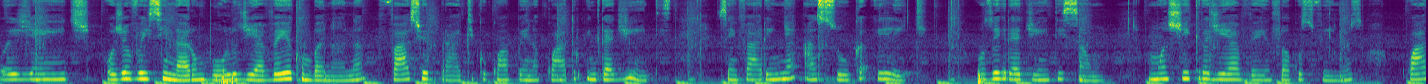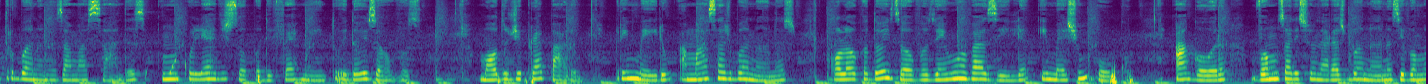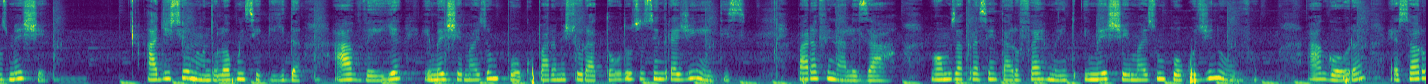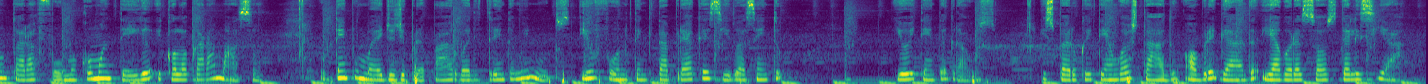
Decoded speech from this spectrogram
Oi, gente! Hoje eu vou ensinar um bolo de aveia com banana, fácil e prático, com apenas quatro ingredientes: sem farinha, açúcar e leite. Os ingredientes são uma xícara de aveia em flocos finos, quatro bananas amassadas, uma colher de sopa de fermento e dois ovos. Modo de preparo: primeiro, amassa as bananas, coloca dois ovos em uma vasilha e mexe um pouco. Agora, vamos adicionar as bananas e vamos mexer adicionando logo em seguida a aveia e mexer mais um pouco para misturar todos os ingredientes. Para finalizar, vamos acrescentar o fermento e mexer mais um pouco de novo. Agora é só untar a forma com manteiga e colocar a massa. O tempo médio de preparo é de 30 minutos e o forno tem que estar pré-aquecido a 180 graus. Espero que tenham gostado. Obrigada e agora é só se deliciar.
